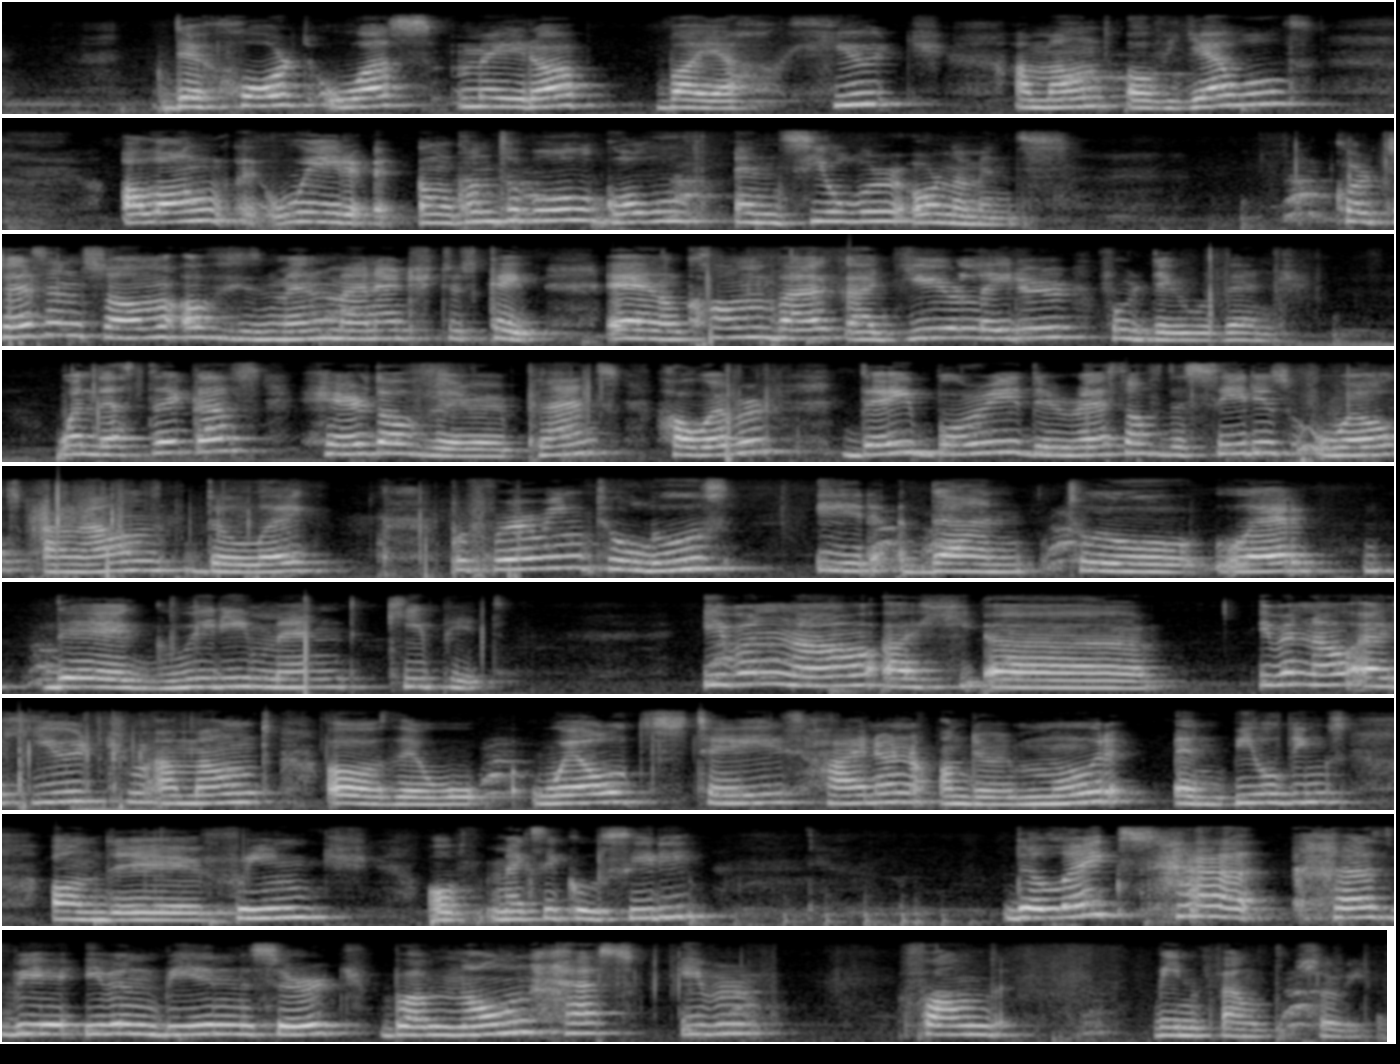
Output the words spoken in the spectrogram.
The hoard was made up by a huge amount of jewels, along with uncountable gold and silver ornaments. Cortes and some of his men managed to escape and come back a year later for their revenge. When the Aztecas heard of their plans, however, they buried the rest of the city's wealth around the lake, preferring to lose it than to let the greedy men keep it. Even now, a, uh, even now, a huge amount of the wealth stays hidden under mud and buildings on the fringe of Mexico City. The lakes ha has been, even been searched, but none has ever found been found. Sorry.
